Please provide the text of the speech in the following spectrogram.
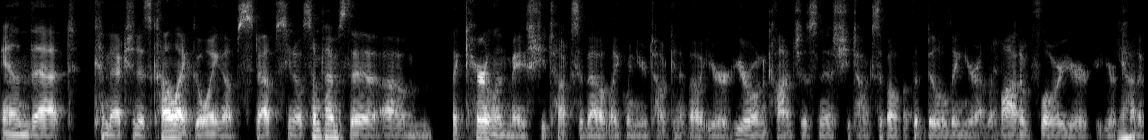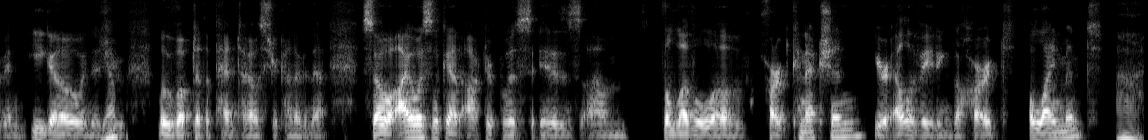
And that connection is kind of like going up steps. You know, sometimes the um like Caroline Myss, she talks about like when you're talking about your your own consciousness, she talks about the building, you're on the bottom floor, you're you're Yeah. kind of in ego, and as Yep. you move up to the penthouse, you're kind of in that. So I always look at octopus is um the level of heart connection. You're elevating the heart alignment. ah,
